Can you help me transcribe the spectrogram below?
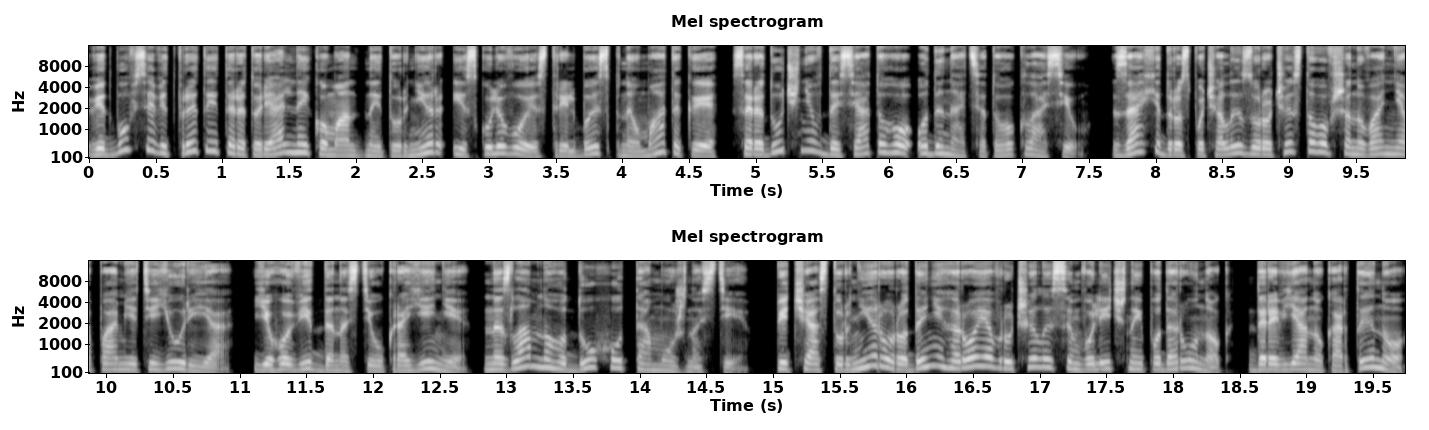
відбувся відкритий територіальний командний турнір із кульової стрільби з пневматики серед учнів 10-11 класів. Захід розпочали з урочистого вшанування пам'яті Юрія, його відданості Україні, незламного духу та мужності. Під час турніру родині героя вручили символічний подарунок дерев'яну картину,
